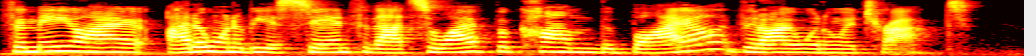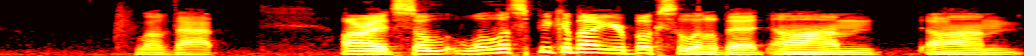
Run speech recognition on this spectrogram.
For me, I, I don't want to be a stand for that. So I've become the buyer that I want to attract. Love that. All right. So, well, let's speak about your books a little bit. Um, um,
